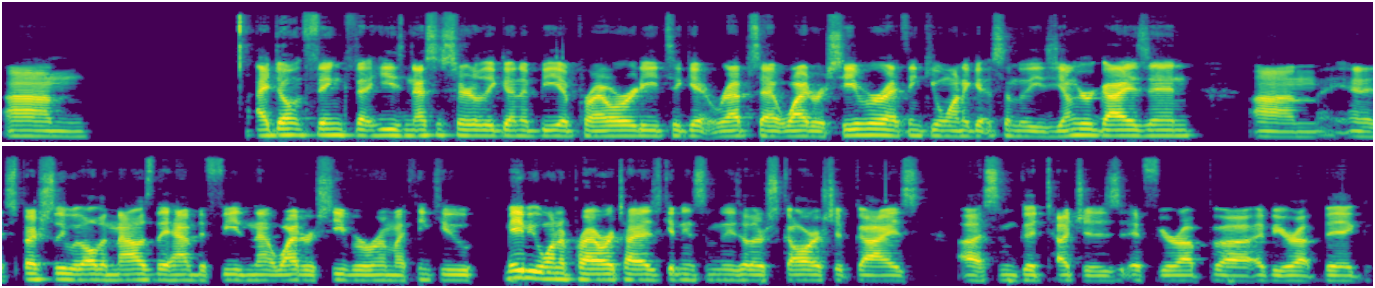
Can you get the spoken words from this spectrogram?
Um, I don't think that he's necessarily going to be a priority to get reps at wide receiver. I think you want to get some of these younger guys in. Um, and especially with all the mouths they have to feed in that wide receiver room, I think you maybe want to prioritize getting some of these other scholarship guys uh, some good touches if you're up uh, if you're up big.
